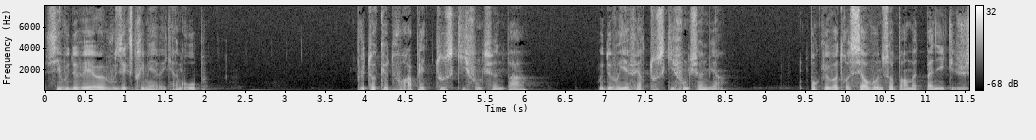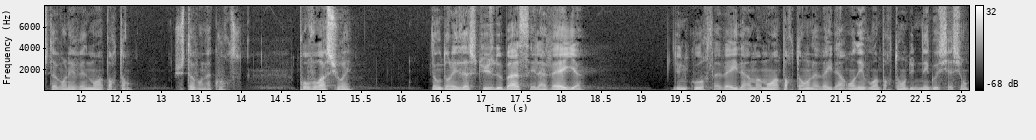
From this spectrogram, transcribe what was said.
si vous devez euh, vous exprimer avec un groupe. Plutôt que de vous rappeler tout ce qui ne fonctionne pas, vous devriez faire tout ce qui fonctionne bien. pour que votre cerveau ne soit pas en mode panique juste avant l'événement important, juste avant la course, pour vous rassurer. Donc dans les astuces de base, c'est la veille d'une course, la veille d'un moment important, la veille d'un rendez-vous important, d'une négociation.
